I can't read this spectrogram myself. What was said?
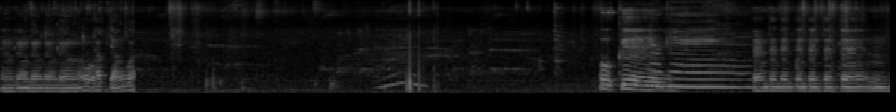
Đen, đen, đen, đen, đen. Ô, hấp dẫn quá. Ok. ok Tên tên tên tên tên tên tên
